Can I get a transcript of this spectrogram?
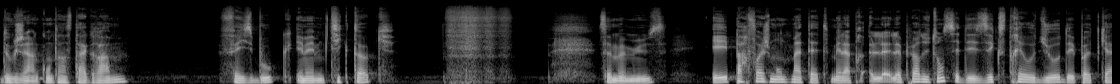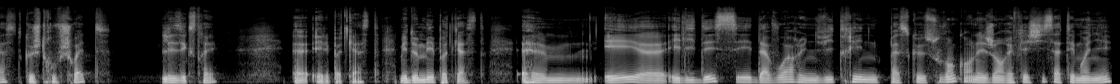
donc j'ai un compte Instagram, Facebook et même TikTok. Ça m'amuse. Et parfois, je monte ma tête. Mais la, la plupart du temps, c'est des extraits audio des podcasts que je trouve chouettes. Les extraits. euh, et les podcasts. Mais de mes podcasts. Euh, et euh, et l'idée, c'est d'avoir une vitrine. Parce que souvent, quand les gens réfléchissent à témoigner,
